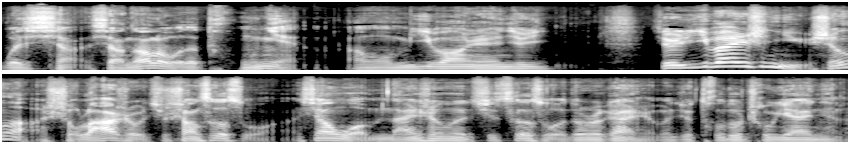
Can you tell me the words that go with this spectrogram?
我想想到了我的童年啊，我们一帮人就就是一般是女生啊，手拉手去上厕所，像我们男生们去厕所都是干什么？就偷偷抽烟去了，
